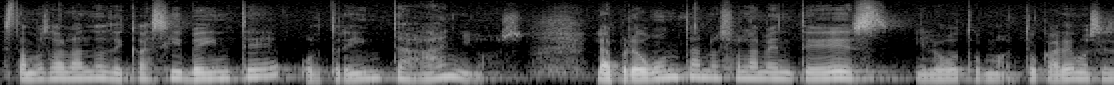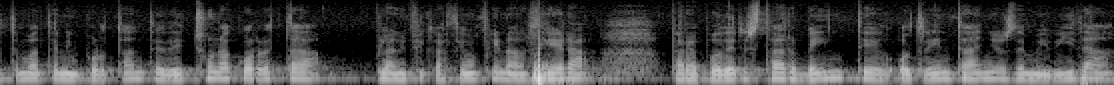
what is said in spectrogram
Estamos hablando de casi 20 o 30 años. La pregunta no solamente es, y luego tocaremos ese tema tan importante, de hecho una correcta planificación financiera para poder estar 20 o 30 años de mi vida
